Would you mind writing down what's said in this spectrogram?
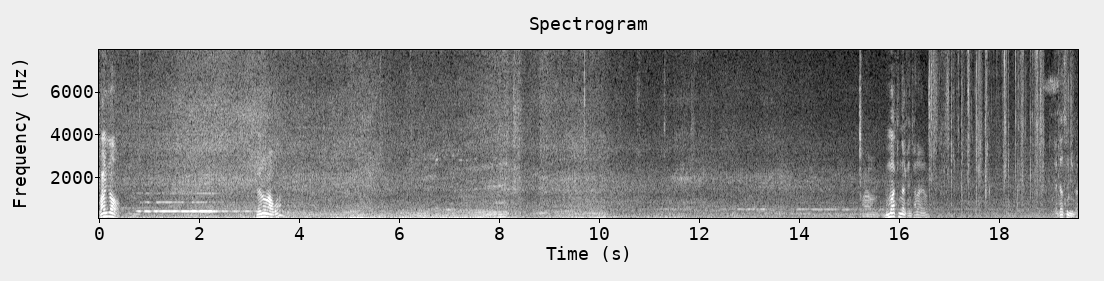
맛있어. 내놓으라고? 아, 못 막힌다 괜찮아요. 괜찮습니다.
